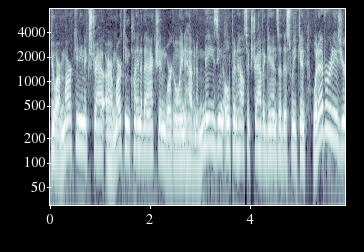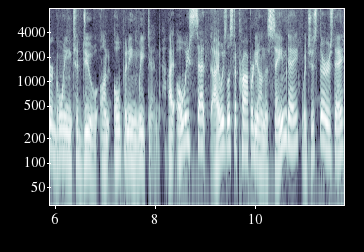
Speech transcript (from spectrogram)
do our marketing extra, our marketing plan of action. We're going to have an amazing open house extravaganza this weekend. Whatever it is you're going to do on opening weekend. I always set, I always list a property on the same day, which is Thursday.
